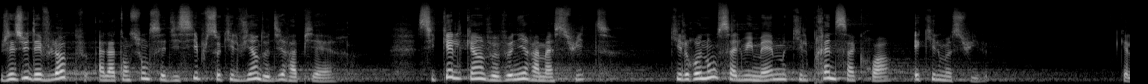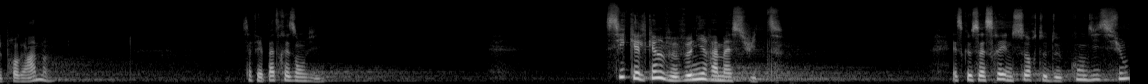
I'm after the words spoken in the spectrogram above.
Jésus développe à l'attention de ses disciples ce qu'il vient de dire à Pierre. Si quelqu'un veut venir à ma suite, qu'il renonce à lui-même, qu'il prenne sa croix et qu'il me suive. Quel programme Ça ne fait pas très envie. Si quelqu'un veut venir à ma suite, est-ce que ça serait une sorte de condition,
